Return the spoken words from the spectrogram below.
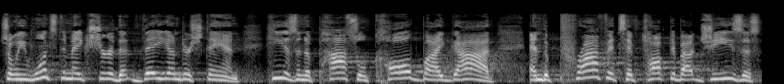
So he wants to make sure that they understand he is an apostle called by God, and the prophets have talked about Jesus,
